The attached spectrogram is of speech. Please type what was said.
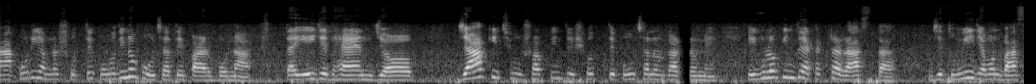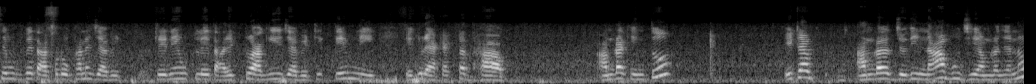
না করি, আমরা সত্যে কোনোদিনও পৌঁছাতে পারব না। তাই এই যে ধ্যান জব যা কিছু, সব কিন্তু সত্যে পৌঁছানোর কারণে। এগুলো কিন্তু এক একটা রাস্তা। যে তুমি যেমন বাসে উঠবে, তারপর ওখানে যাবে, ট্রেনে উঠলে তার একটু আগিয়ে যাবে, ঠিক তেমনি এগুলো এক একটা ধাপ। আমরা কিন্তু এটা আমরা যদি না বুঝি, আমরা যেন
